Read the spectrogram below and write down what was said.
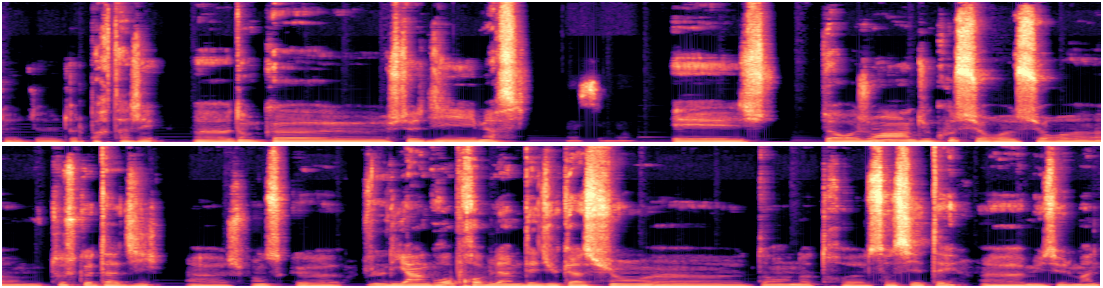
de, de, de le partager. Donc, je te dis merci. Et je te rejoins du coup sur, sur euh, tout ce que tu as dit. Euh, je pense que il y a un gros problème d'éducation euh, dans notre société musulmane.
